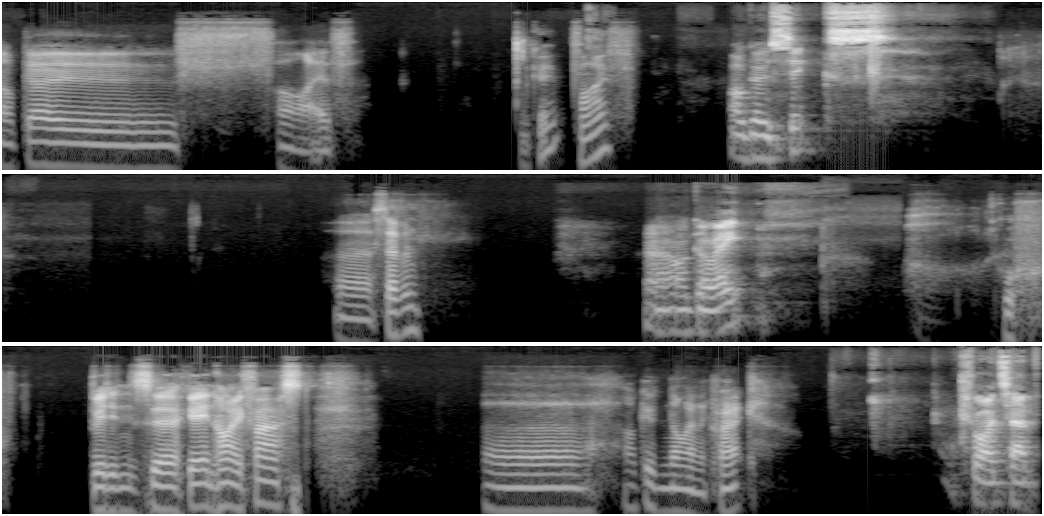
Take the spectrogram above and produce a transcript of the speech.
I'll go five. Okay, five. I'll go six. Uh, seven. Uh, I'll go eight. Ooh, bidding's uh, getting high fast. Uh, I'll give nine a crack. Try ten.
